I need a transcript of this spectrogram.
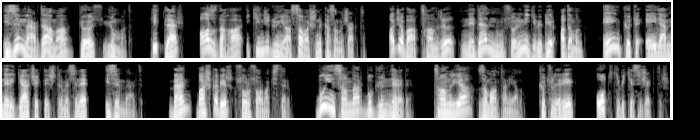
İzin verdi ama göz yummadı. Hitler az daha 2. Dünya Savaşı'nı kazanacaktı. Acaba Tanrı neden Mussolini gibi bir adamın en kötü eylemleri gerçekleştirmesine izin verdi? Ben başka bir soru sormak isterim. Bu insanlar bugün nerede? Tanrı'ya zaman tanıyalım. Kötüleri ot gibi kesecektir.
